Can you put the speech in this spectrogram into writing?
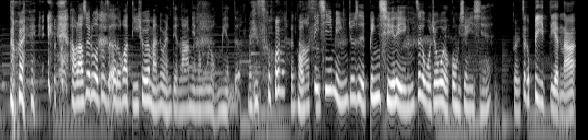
对，好啦，所以如果肚子饿的话，的确会蛮多人点拉面跟乌龙面的。没错，很好吃。第七名就是冰淇淋，这个我觉得我有贡献一些。对，这个必点啊！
